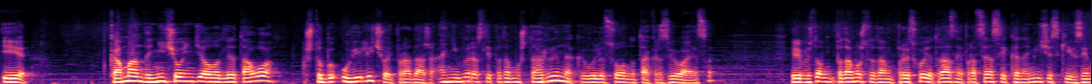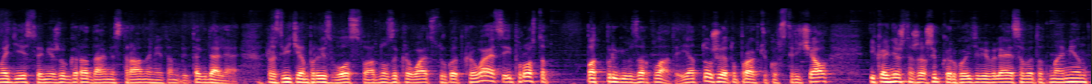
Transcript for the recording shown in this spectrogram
и команда ничего не делала для того, чтобы увеличивать продажи. Они выросли, потому что рынок эволюционно так развивается – или потому, потому что там происходят разные процессы экономические, взаимодействия между городами, странами там, и так далее. Развитием производства, одно закрывается, другое открывается, и просто подпрыгивают зарплаты. Я тоже эту практику встречал, и, конечно же, ошибка руководителя является в этот момент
